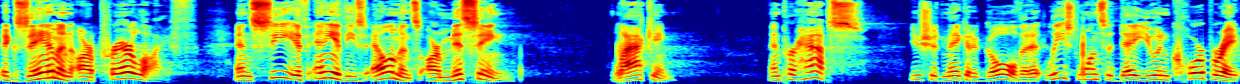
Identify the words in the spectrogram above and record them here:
examine our prayer life and see if any of these elements are missing, lacking. And perhaps you should make it a goal that at least once a day you incorporate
